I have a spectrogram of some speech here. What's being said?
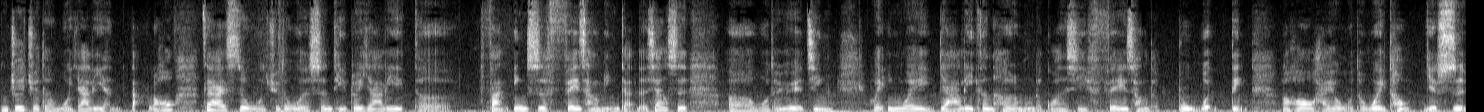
你就会觉得我压力很大，然后再来是我觉得我的身体对压力的。反应是非常敏感的，像是，呃，我的月经会因为压力跟荷尔蒙的关系非常的不稳定，然后还有我的胃痛也是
